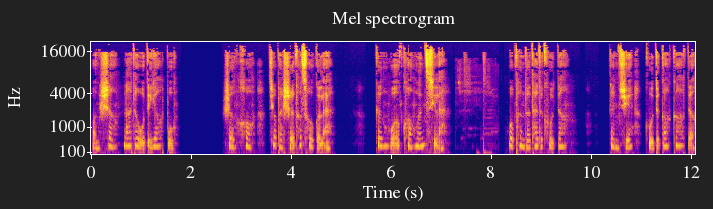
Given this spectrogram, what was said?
往上拉到我的腰部，然后就把舌头凑过来，跟我狂吻起来。我碰到他的裤裆，感觉鼓得高高的，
